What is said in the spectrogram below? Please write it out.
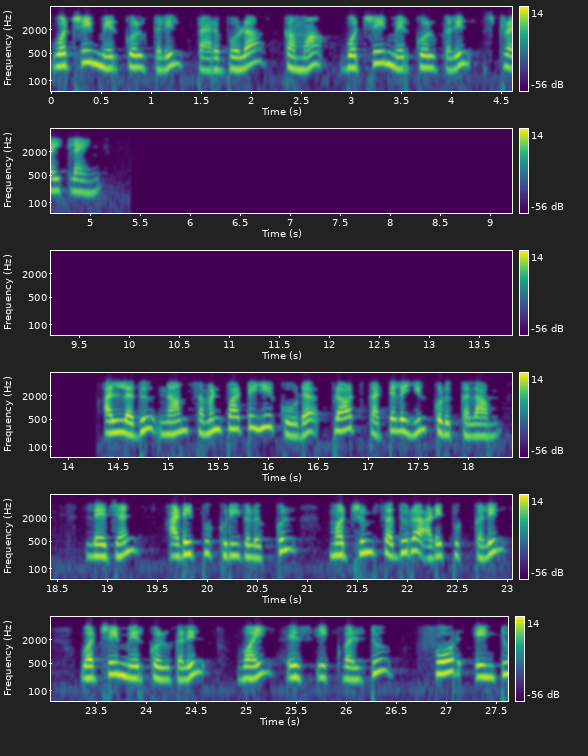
ஒற்றை மேற்கோள்களில் பரபோலா காமா ஒற்றை மேற்கோள்களில் ஸ்ட்ரெய்ட் லைன் அல்லது நாம் சமன்பாட்டையே கூட ப்ளாட் கட்டளையில் கொடுக்கலாம். லீஜெண்ட் அடைப்பு குறிகளுக்குள் மற்றும் சதுர அடைப்புகளில் ஒற்றை மேற்கோள்களில் y is equal to 4 into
